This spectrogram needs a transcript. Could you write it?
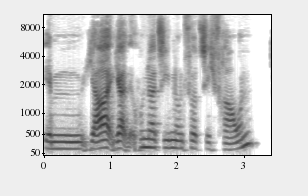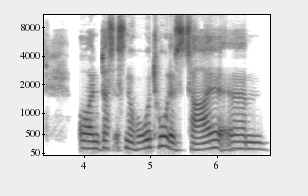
im Jahr ja, 147 Frauen. Und das ist eine hohe Todeszahl. Ähm,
